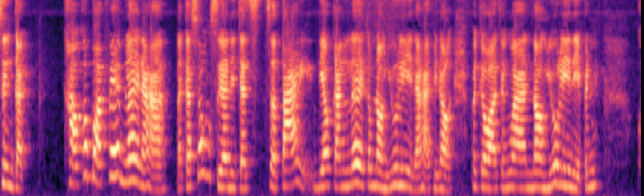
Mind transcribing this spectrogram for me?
ซึ่งกับเขาก็บอดเฟมเลยนะคะ แล้วก็ส่งเสือนี่จะสไตล์เดียวกันเลยกับน้องยูรีนะคะ พี่น้อง เพื่อก็ว่าถึงว่าน้องยูรีนี่เป็นค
